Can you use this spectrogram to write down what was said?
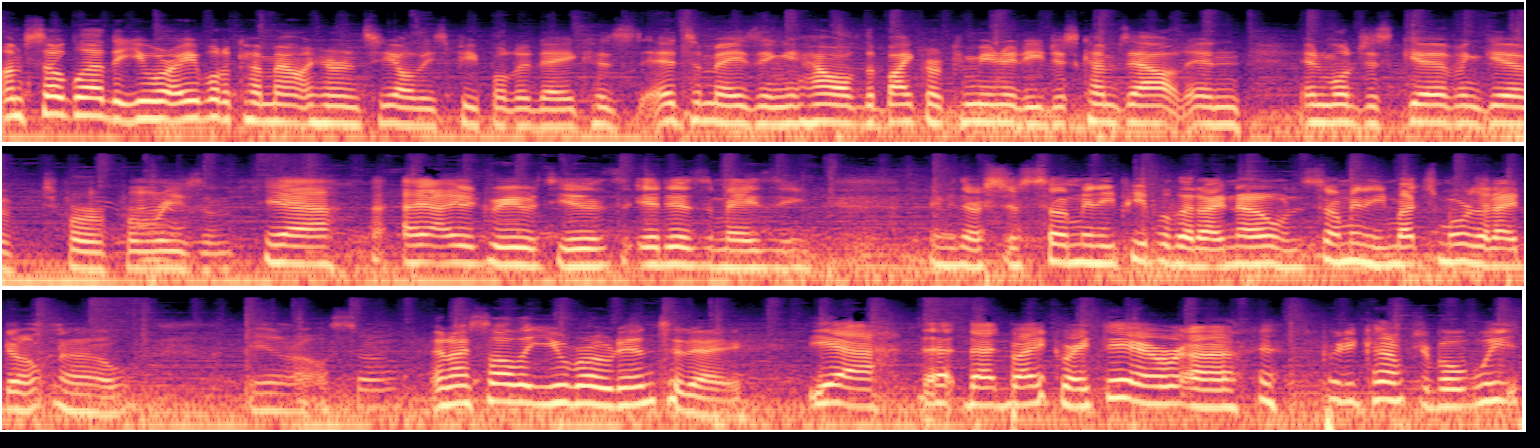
I'm so glad that you were able to come out here and see all these people today because it's amazing how the biker community just comes out and, and will just give and give for, for reasons. Yeah, I, I agree with you. It's, it is amazing. I mean, there's just so many people that I know and so many much more that I don't know. You know, so. And I saw that you rode in today. Yeah, that, that bike right there, uh, it's pretty comfortable. We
